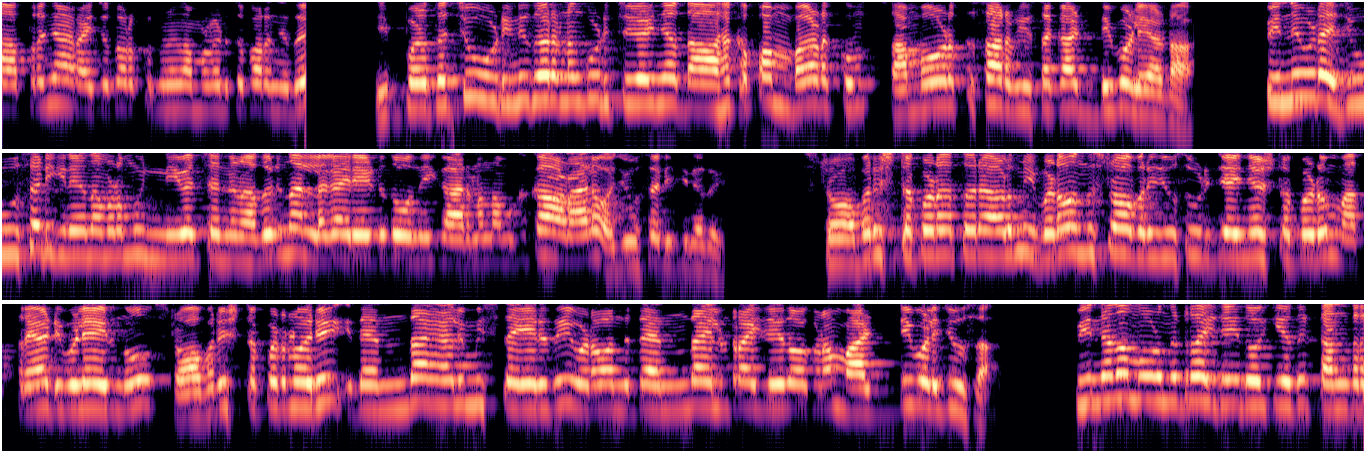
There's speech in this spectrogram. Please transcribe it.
മാത്രം ഞായറാഴ്ച തുറക്കുന്നു നമ്മളെടുത്ത് പറഞ്ഞത്. ഇപ്പോഴത്തെ ചൂടിന് ഇതൊരെണ്ണം കുടിച്ചു കഴിഞ്ഞാൽ ദാഹൊക്കെ പമ്പ കിടക്കും. സംഭവം ഇവിടുത്തെ സർവീസ് ഒക്കെ അടിപൊളിയാട്ടോ. പിന്നെ ഇവിടെ ജ്യൂസ് അടിക്കുന്നത് നമ്മുടെ മുന്നിൽ വെച്ച് തന്നെയാണ്. അതൊരു നല്ല കാര്യമായിട്ട് തോന്നി. കാരണം നമുക്ക് കാണാലോ ജ്യൂസ് അടിക്കുന്നത്. സ്ട്രോബെറി ഇഷ്ടപ്പെടാത്ത ഒരാളും ഇവിടെ വന്ന് സ്ട്രോബെറി ജ്യൂസ് കുടിച്ചു കഴിഞ്ഞാൽ ഇഷ്ടപ്പെടും. അത്രയും അടിപൊളിയായിരുന്നു. സ്ട്രോബെറി ഇഷ്ടപ്പെടുന്നവര് ഇത് എന്തായാലും മിസ് ചെയ്യരുത്. ഇവിടെ വന്നിട്ട് എന്തായാലും ട്രൈ ചെയ്ത് നോക്കണം. അടിപൊളി ജ്യൂസാ പിന്നെ നമ്മൾ ഒന്ന് ട്രൈ ചെയ്ത് നോക്കിയത് tender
